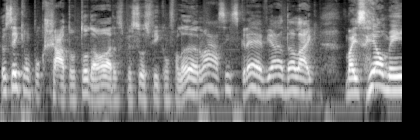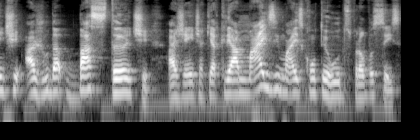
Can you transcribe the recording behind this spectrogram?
Eu sei que é um pouco chato toda hora, as pessoas ficam falando, ah, se inscreve, ah, dá like, mas realmente ajuda bastante a gente aqui a criar mais e mais conteúdos para vocês,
